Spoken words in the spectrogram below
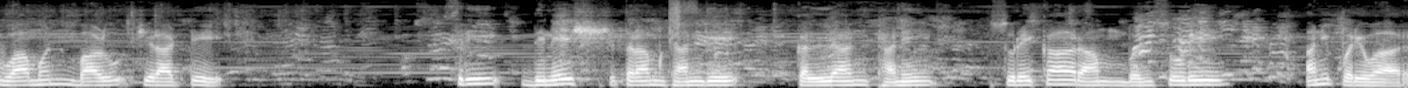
वामन बाळू चिराटे श्री दिनेश सीताराम ठाणगे कल्याण ठाणे सुरेखा राम बनसोडे आणि परिवार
